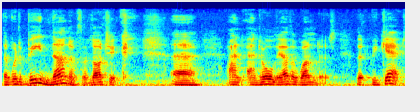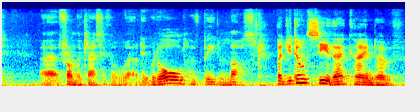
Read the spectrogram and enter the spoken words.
there would have been none of the logic uh, and, and all the other wonders that we get uh, from the classical world. It would all have been lost. But you don't see that kind of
